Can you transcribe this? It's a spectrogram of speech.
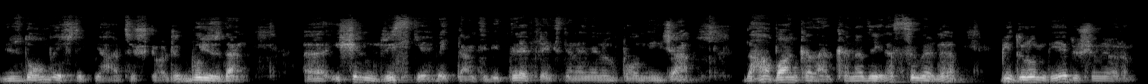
yüzde on beşlik bir artış gördük. Bu yüzden e, işin riski, beklenti bitti refleksle neden olup olmayacağı daha bankalar kanadıyla sınırlı bir durum diye düşünüyorum.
